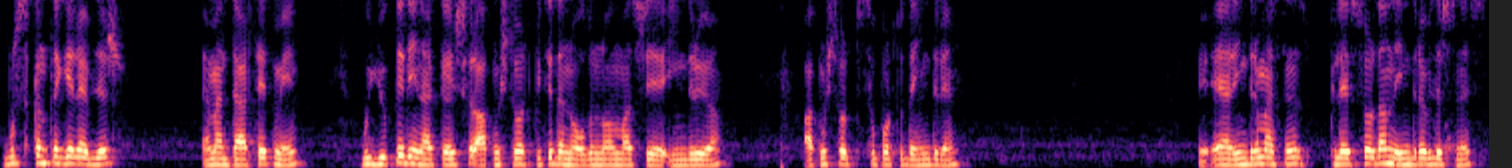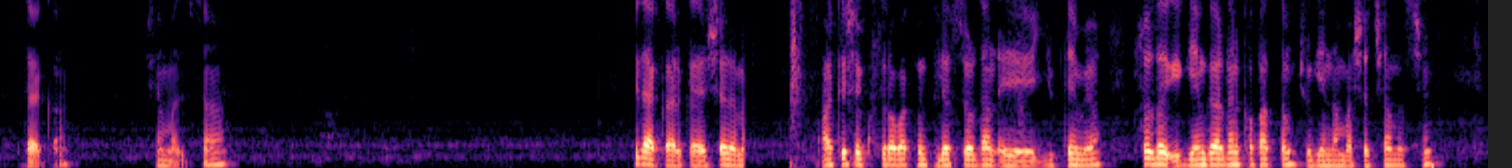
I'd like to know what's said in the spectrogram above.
Bu sıkıntı gelebilir. Hemen dert etmeyin. Bu yükle deyin arkadaşlar. 64 biti de ne olur ne olmaz şeye indiriyor. 64 bit support'u da indirin. E, eğer indirmezseniz Play Store'dan da indirebilirsiniz. Bir dakika. Şamadıysa. Bir dakika arkadaşlar hemen. Arkadaşlar kusura bakmayın Play Store'dan e, yüklemiyor. Bu sırada Game Garden'ı kapattım. Çünkü yeniden başlatacağımız için.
